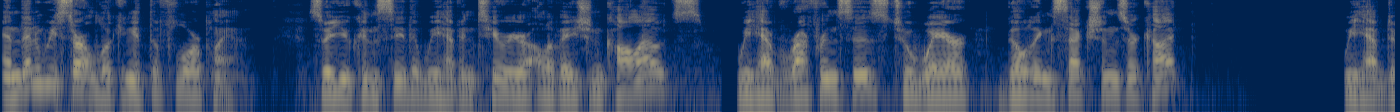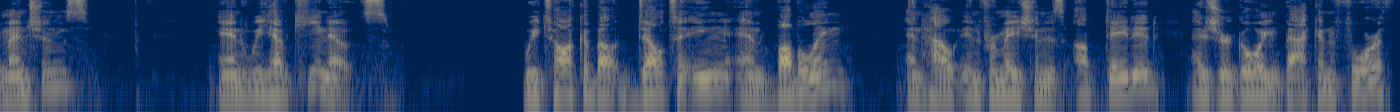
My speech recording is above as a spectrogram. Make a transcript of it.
And then we start looking at the floor plan. So you can see that we have interior elevation callouts. We have references to where building sections are cut. We have dimensions. And we have keynotes. We talk about deltaing and bubbling and how information is updated as you're going back and forth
